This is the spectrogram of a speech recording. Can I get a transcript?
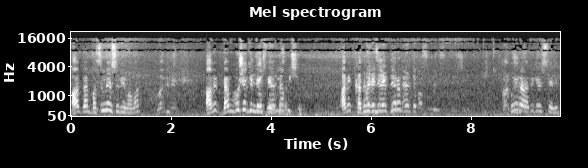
Abi ben basın mensubuyum ama. Olabilir. Abi ben bu Hakkını şekilde ekmeğimi kazanıyorum. Abi kadını Hani rezil nerede- etmiyorum. Nerede basın mensubu Farklı Buyur mi? abi göstereyim.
